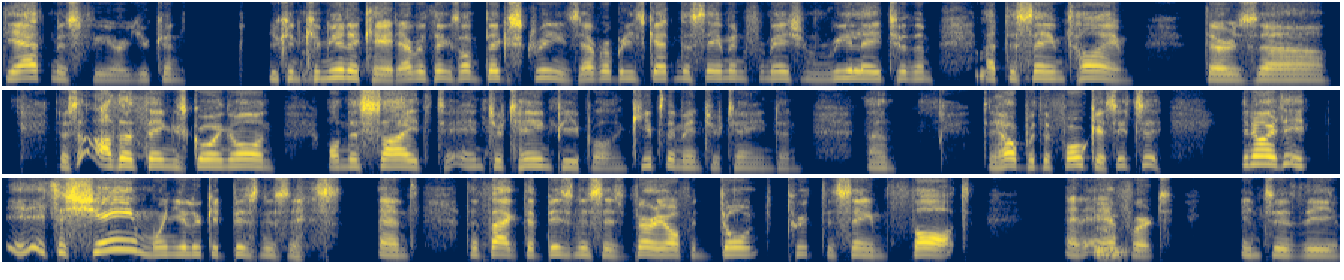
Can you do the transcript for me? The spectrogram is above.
the atmosphere. You can you can communicate. Everything's on big screens. Everybody's getting the same information relayed to them at the same time. There's uh, there's other things going on on the side to entertain people and keep them entertained and um, to help with the focus. It's a you know it, it it's a shame when you look at businesses and the fact that businesses very often don't put the same thought and mm-hmm. effort into the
